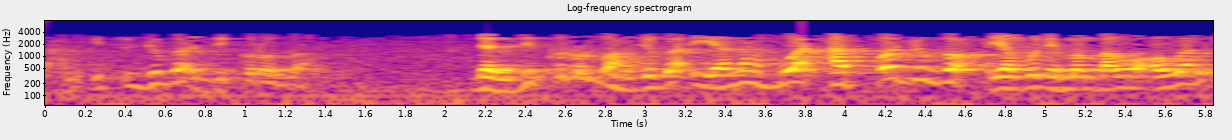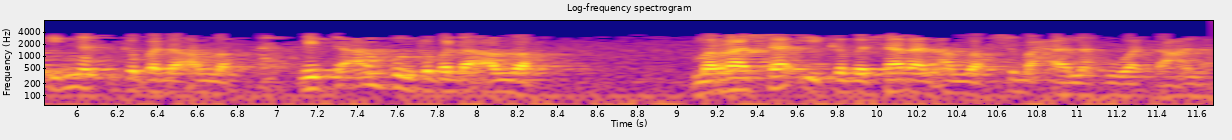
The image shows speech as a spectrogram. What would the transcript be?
alhamdulillah. Itu juga zikrullah. Dan zikrullah juga ialah buat apa juga yang boleh membawa orang ingat kepada Allah. Minta ampun kepada Allah. Merasai kebesaran Allah subhanahu wa ta'ala.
